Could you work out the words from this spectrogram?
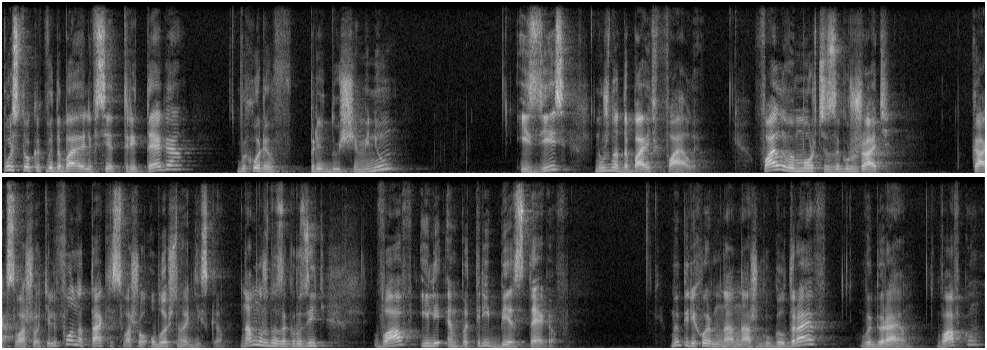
После того, как вы добавили все три тега, выходим в предыдущее меню. И здесь нужно добавить файлы. Файлы вы можете загружать как с вашего телефона, так и с вашего облачного диска. Нам нужно загрузить WAV или MP3 без тегов. Мы переходим на наш Google Drive, выбираем WAV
